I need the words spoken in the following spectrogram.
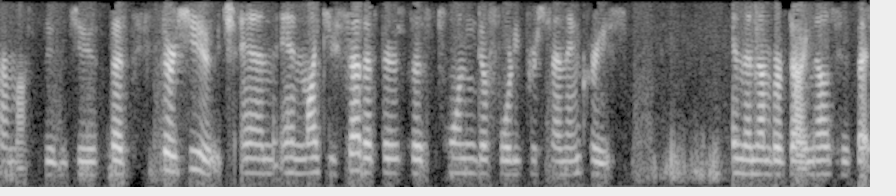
term my students use, but they're huge. And and like you said, if there's this 20 to 40 percent increase in the number of diagnoses that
